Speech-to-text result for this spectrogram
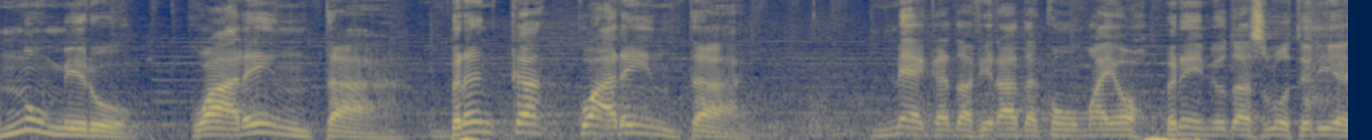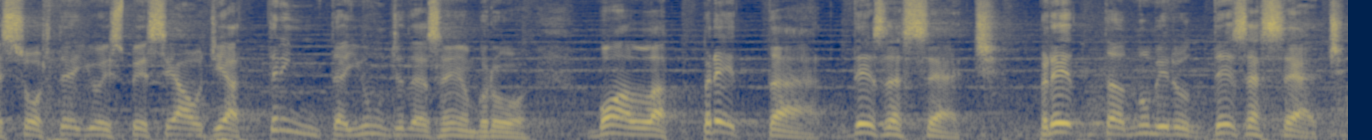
número 40. Branca 40. Mega da Virada com o maior prêmio das loterias. Sorteio especial dia 31 de dezembro. Bola preta 17. Preta número 17.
